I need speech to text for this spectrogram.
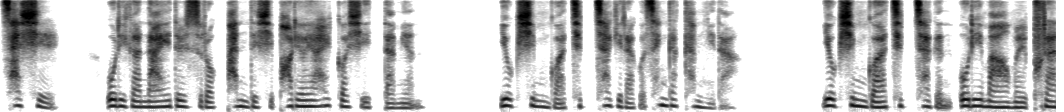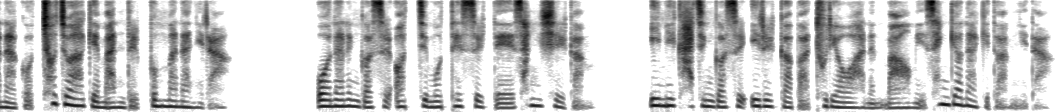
사실 우리가 나이 들수록 반드시 버려야 할 것이 있다면 욕심과 집착이라고 생각합니다. 욕심과 집착은 우리 마음을 불안하고 초조하게 만들 뿐만 아니라 원하는 것을 얻지 못했을 때의 상실감, 이미 가진 것을 잃을까봐 두려워하는 마음이 생겨나기도 합니다.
